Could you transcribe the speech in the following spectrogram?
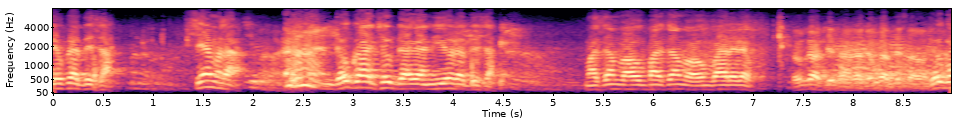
ဒုက္ခသစ္စာရှင်းမလားဒုက္ခချုပ်တာကនិရောဓသစ္စာမဆမ်းပါဘူးမဆမ်းပါဘူးပါတယ်တော့ဒုက္ခဖြစ်တာကဒုက္ခသစ္စာပါဒုက္ခ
